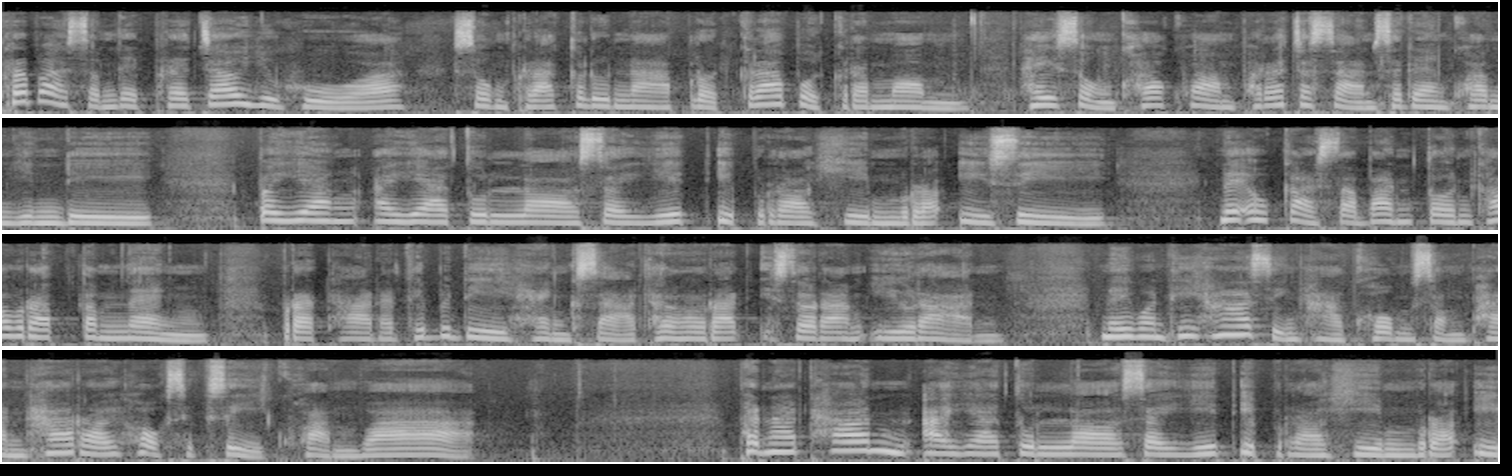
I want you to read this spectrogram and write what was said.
พระบาทสมเด็จพระเจ้าอยู่หัว ทรงพระกรุณาโปรดเกล้าโปรดกระหม่อม ให้ส่งข้อความพระราชสารแสดงความยินดี ไปยังอายาตุลลอซยิดอิบรอฮิมรออีซี ในโอกาสสาบานตนเข้ารับตำแหน่ง ประธานาธิบดีแห่งสาธารณรัฐอิสลามอิหร่าน ในวันที่ 5 สิงหาคม 2564 ความว่าพระท่านอายาตุลลอไซยิดอิบรอฮิมรออี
